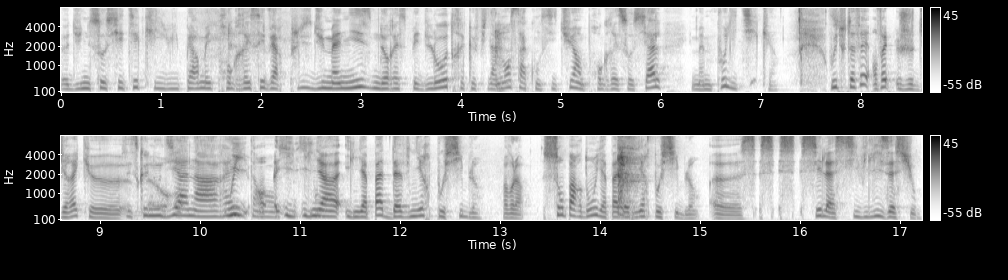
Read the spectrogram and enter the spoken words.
d'une société qui lui permet de progresser vers plus d'humanisme, de respect de l'autre, et que finalement ça constitue un progrès social et même politique? Oui, tout à fait. En fait, je dirais que... C'est ce que nous dit euh, Anna Arendt. Oui, il, n'y a, a pas d'avenir possible voilà, sans pardon, il n'y a pas d'avenir possible. Euh, c'est la civilisation.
